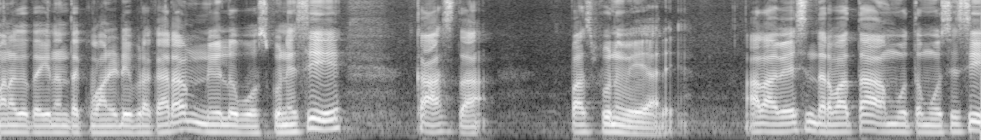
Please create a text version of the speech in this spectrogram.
మనకు తగినంత క్వాంటిటీ ప్రకారం నీళ్ళు పోసుకునేసి కాస్త పసుపును వేయాలి. అలా వేసిన తర్వాత మూత మూసేసి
